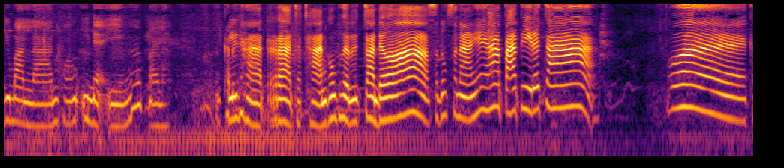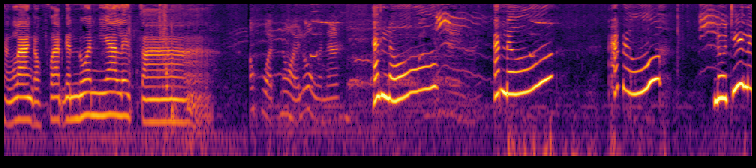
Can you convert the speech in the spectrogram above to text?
อยู่บ้านหลานของอีแม่เองไปละคฤหาสน์ราชฐานของเพื่อนเด้อจ้าเด้อสนุกสนานให้ฮะปาร์ตี้เด้อจ้า โอ้ยข้างล่างกับฟาดกันนวลเนี้ยเลยจ้า เอาขวดหน่อยลงกันนะอัลโหล อัลโหล อัลโหล หนูชื่ออะไร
